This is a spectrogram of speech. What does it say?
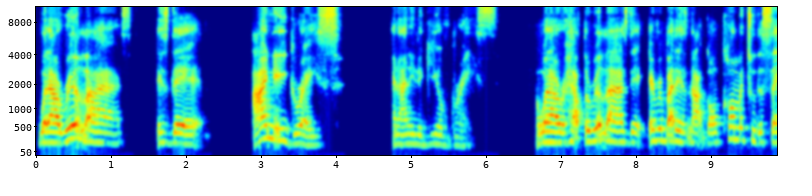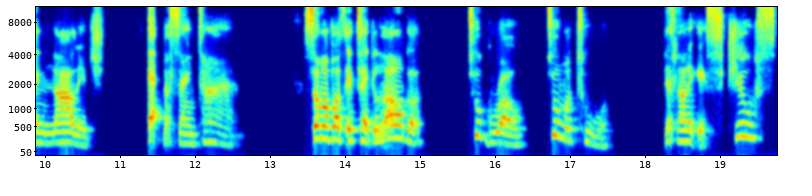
what I realized is that I need grace and I need to give grace. And what I have to realize that everybody is not going to come into the same knowledge at the same time. Some of us, it takes longer to grow, to mature. That's not an excuse.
